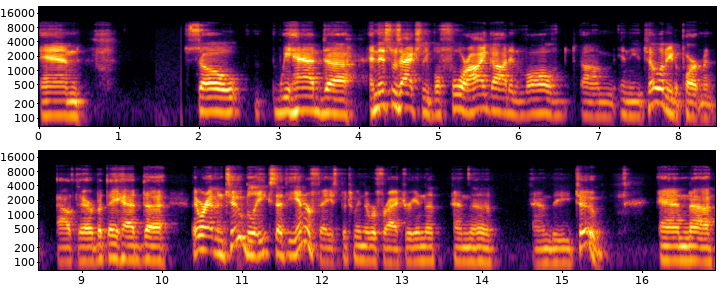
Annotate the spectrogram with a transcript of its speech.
And so we had, uh, and this was actually before I got involved um, in the utility department out there, but they had uh, they were having tube leaks at the interface between the refractory and the and the and the tube, and uh,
